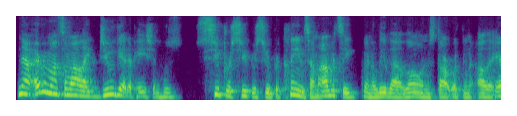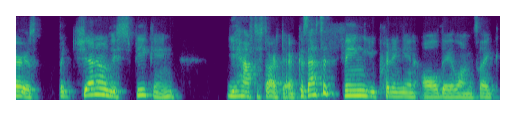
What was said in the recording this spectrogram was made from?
Now, every once in a while, I do get a patient who's super, super, super clean. So I'm obviously going to leave that alone and start working in other areas. But generally speaking, you have to start there because that's a thing you're putting in all day long. It's like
